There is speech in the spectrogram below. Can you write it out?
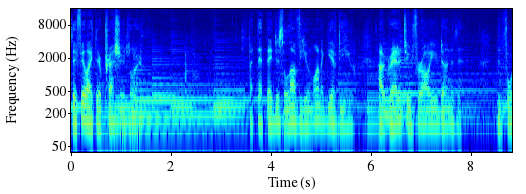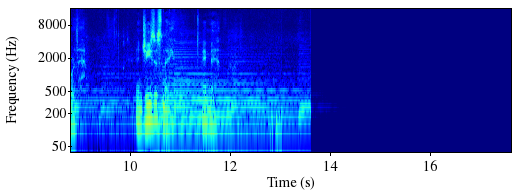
they feel like they're pressured, Lord, but that they just love you and want to give to you out of gratitude for all you've done to them and for them. In Jesus' name, amen.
